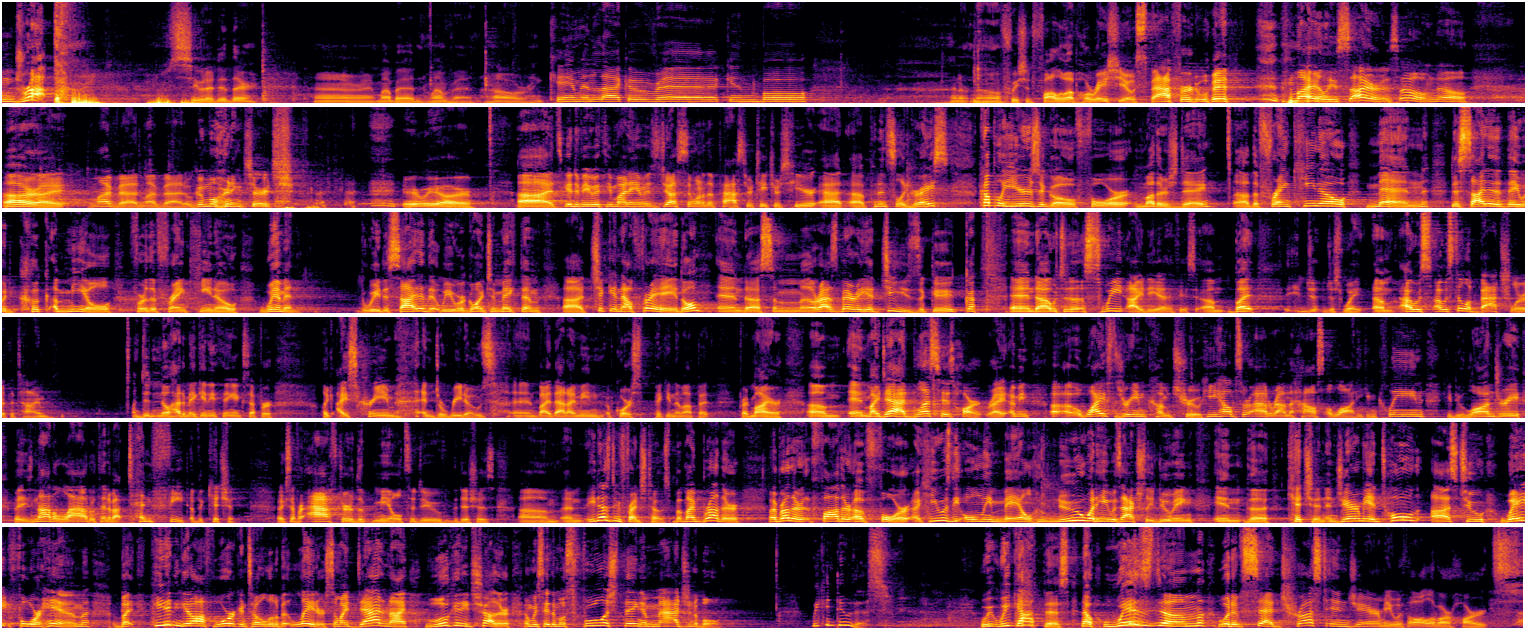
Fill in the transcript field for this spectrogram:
drop. See what I did there? All right, my bad, my bad. Oh, he came in like a wrecking ball. I don't know if we should follow up Horatio Spafford with Miley Cyrus. Oh no. All right, my bad, my bad. Well, good morning, church. Here we are. Uh, it's good to be with you. My name is Justin, one of the pastor teachers here at uh, Peninsula Grace. A couple years ago for Mother's Day, uh, the Franchino men decided that they would cook a meal for the Franchino women. We decided that we were going to make them uh, chicken alfredo and uh, some uh, raspberry cheesecake, and which is a sweet idea. Um, but j- just wait. Um, I was I was still a bachelor at the time. Didn't know how to make anything except for like ice cream and Doritos. And by that, I mean, of course, picking them up at Fred Meyer. Um, and my dad, bless his heart, right? I mean, a, a, wife's dream come true. He helps her out around the house a lot. He can clean, he can do laundry, but he's not allowed within about 10 feet of the kitchen except for after the meal to do the dishes. Um, and he does do French toast. But my brother, my brother, father of four, uh, he was the only male who knew what he was actually doing in the kitchen. And Jeremy had told us to wait for him, but he didn't get off work until a little bit later. So my dad and I look at each other and we say the most foolish thing imaginable. We can do this. We, we got this. Now, wisdom would have said, trust in Jeremy with all of our hearts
